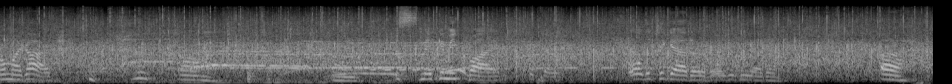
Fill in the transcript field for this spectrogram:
Oh my God. Um, um, this is making me cry. Okay. Hold it together, hold it together. Uh,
